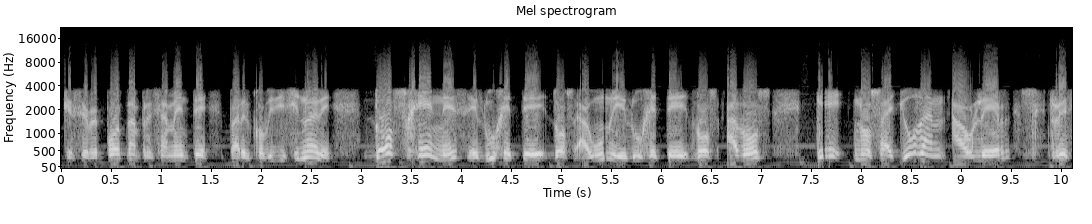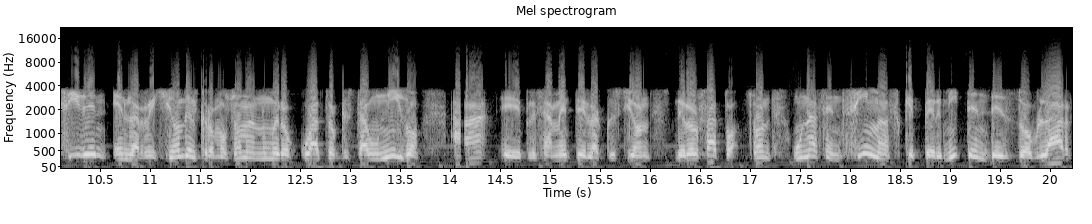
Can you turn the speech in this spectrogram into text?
que se reportan precisamente para el COVID-19. Dos genes, el UGT2A1 y el UGT2A2, que nos ayudan a oler residen en la región del cromosoma número 4 que está unido a eh, precisamente la cuestión del olfato. Son unas enzimas que permiten desdoblar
